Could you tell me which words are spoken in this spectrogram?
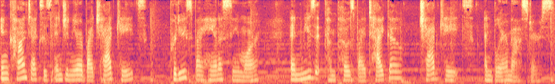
In Context is engineered by Chad Cates, produced by Hannah Seymour, and music composed by Tycho, Chad Cates, and Blair Masters.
